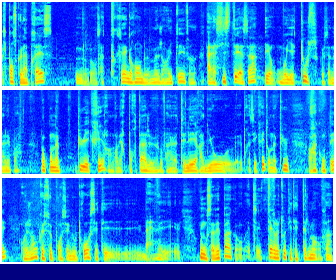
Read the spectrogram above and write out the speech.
Je pense que la presse, dans sa très grande majorité, a assisté à ça et on voyait tous que ça n'allait pas. Donc on a pu écrire, dans les reportages, enfin, télé, radio, euh, presse écrite, on a pu raconter aux gens que ce procès d'Outreau, c'était. Ben, nous, on ne savait pas. Le truc était tellement. Enfin,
